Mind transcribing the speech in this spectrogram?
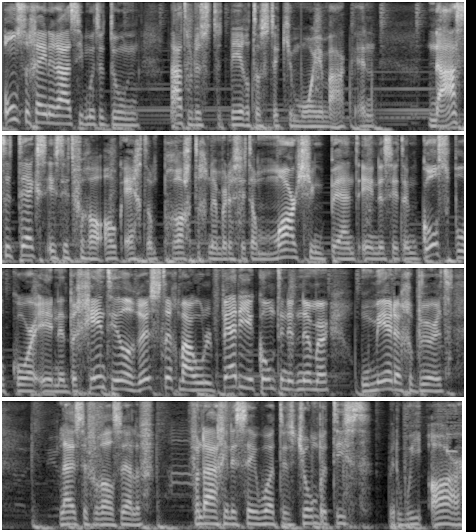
Onze generatie moet het doen. Laten we dus de wereld een stukje mooier maken. En Naast de tekst is dit vooral ook echt een prachtig nummer. Er zit een marching band in, er zit een gospelkoor in. Het begint heel rustig, maar hoe verder je komt in het nummer... hoe meer er gebeurt. Luister vooral zelf. Vandaag in de Say What is John Baptiste met We Are.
